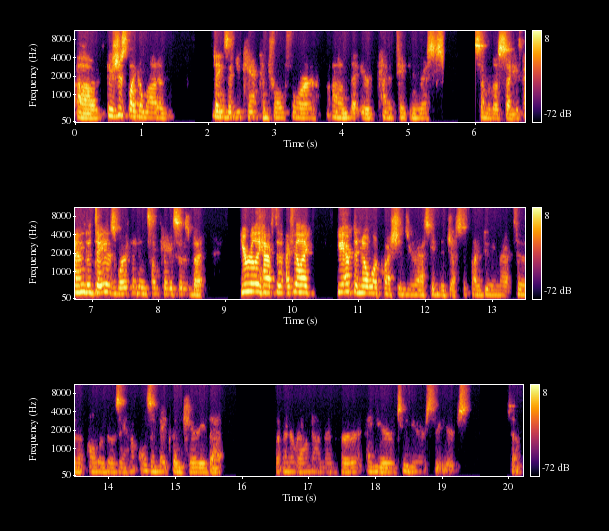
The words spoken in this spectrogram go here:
Um, there's just like a lot of things that you can't control for um, that you're kind of taking risks some of those studies and the day is worth it in some cases but you really have to i feel like you have to know what questions you're asking to justify doing that to all of those animals and make them carry that equipment around on them for a year, two years, three years. So.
